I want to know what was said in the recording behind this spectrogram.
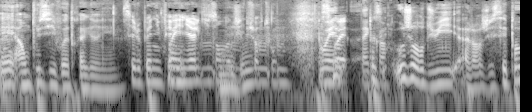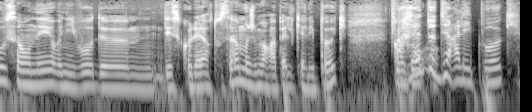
ouais. Et en plus, il faut être agréé. C'est le planning familial qui s'en occupe surtout. Oui, Ouais, Parce d'accord. qu'aujourd'hui, alors je sais pas où ça en est au niveau de des scolaires, tout ça. Moi, je me rappelle qu'à l'époque, Arrête on- de dire à l'époque.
